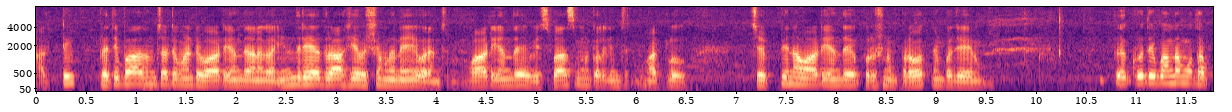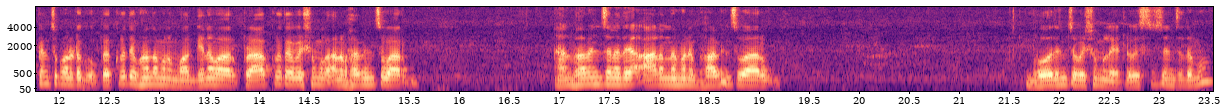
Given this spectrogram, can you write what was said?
అట్టి ప్రతిపాదించేటువంటి వాటి అందే అనగా ఇంద్రియ గ్రాహ్య విషయములనే వివరించను. వాటి అందే విశ్వాసము కలిగించను. అట్లు చెప్పిన వాటి అందే పురుషుని ప్రవర్తింపజేయను. ప్రకృతి బంధము తప్పించుకొనుటకు ప్రకృతి బంధమును మగ్గినవారు ప్రాకృత విషయములు అనుభవించువారు అనుభవించినదే ఆనందమని భావించువారు. బోధించే విషయంలో ఎట్లు విశ్వసించదము?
